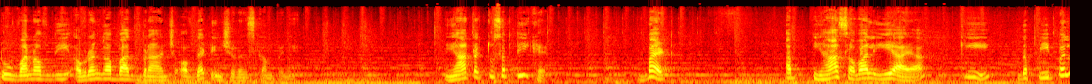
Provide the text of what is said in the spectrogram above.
to one of the Aurangabad branch of that insurance company. यहाँ तक तो सब ठीक है बट अब यहाँ सवाल ये आया कि द पीपल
